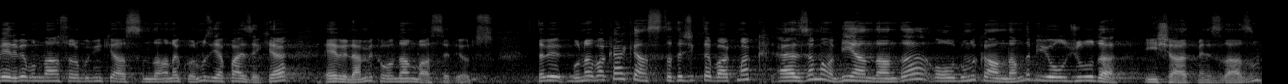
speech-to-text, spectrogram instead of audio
veri ve bundan sonra bugünkü aslında ana konumuz yapay zeka evrilen bir konudan bahsediyoruz. Tabii buna bakarken stratejikte bakmak elzem ama bir yandan da olgunluk anlamda bir yolculuğu da inşa etmeniz lazım.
